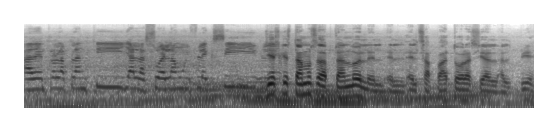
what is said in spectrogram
adentro la plantilla, la suela muy flexible. Y es que estamos adaptando el, el- el- el zapato ahora sí al, al pie,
